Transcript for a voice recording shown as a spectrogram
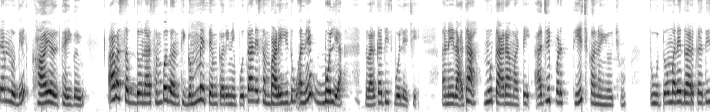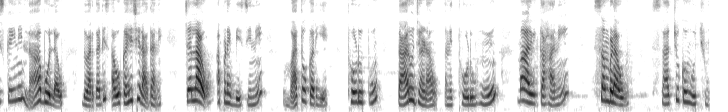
તેમનું દિલ ઘાયલ થઈ ગયું. આવા શબ્દોના સંબોધનથી ગમે તેમ કરીને પોતાને સંભાળી લીધું અને બોલ્યા, દ્વારકાધીશ બોલે છે, અને રાધા, હું તારા માટે આજે પણ તે જ કનૈયો છું. તું તો મને દ્વારકાધીશ કહીને ના બોલાવ. દ્વારકાધીશ આવું કહે છે રાધાને. ચલાવ, આપણે બેસીને વાતો કરીએ. થોડું તું તારું જણાવ અને થોડું હું મારી કહાની સંભળાવું. સાચું કહું છું,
